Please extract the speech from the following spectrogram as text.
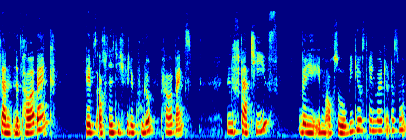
Dann eine Powerbank. Gibt es auch richtig viele coole Powerbanks. Ein Stativ, wenn ihr eben auch so Videos drehen wollt oder so.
